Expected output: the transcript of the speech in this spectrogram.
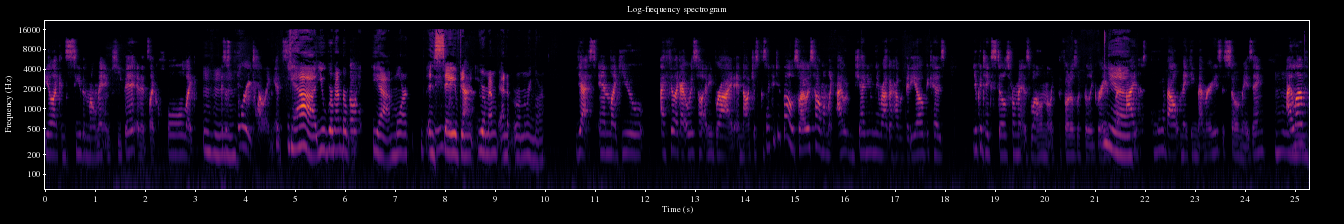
feel I can see the moment and keep it, and it's like a whole like it's a Mhm. storytelling. It's Yeah, you remember. so Yeah, more is saved, Yeah. and you remember end up remembering more. Yes, and like you, I feel like I always tell any bride, and not just because I could do both. So I always tell them, I'm like, I would genuinely rather have a video because you can take stills from it as well, and like the photos look really great. Yeah. But I just something about making memories is so amazing. I Mhm. love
